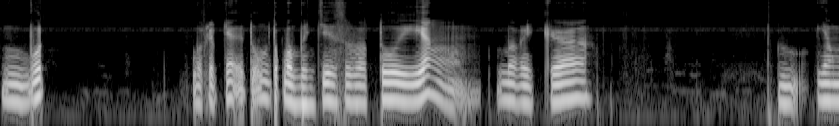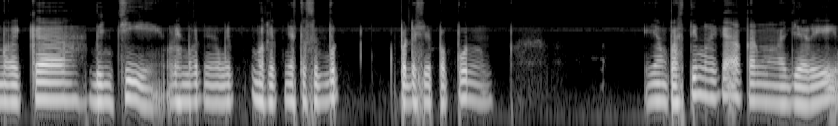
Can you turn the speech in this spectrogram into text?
membuat muridnya itu untuk membenci sesuatu yang mereka yang mereka benci oleh murid muridnya tersebut kepada siapa pun. Yang pasti mereka akan mengajari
